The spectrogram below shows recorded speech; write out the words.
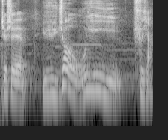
就是宇宙无意义思想。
